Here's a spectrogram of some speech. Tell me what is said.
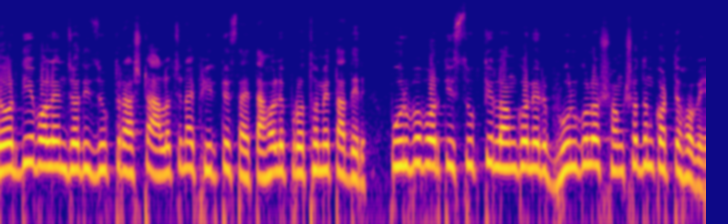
জোর দিয়ে বলেন, যদি যুক্তরাষ্ট্র আলোচনায় ফিরতে চায়, তাহলে প্রথমে তাদের পূর্ববর্তী চুক্তি লঙ্ঘনের ভুলগুলো সংশোধন করতে হবে।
